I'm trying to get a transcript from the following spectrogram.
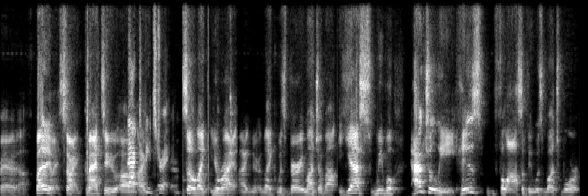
fair enough. But anyway, sorry. Back to uh, Back to Pete's Dragon. So, like, you're right. I like was very much about yes, we will. Actually, his philosophy was much more.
